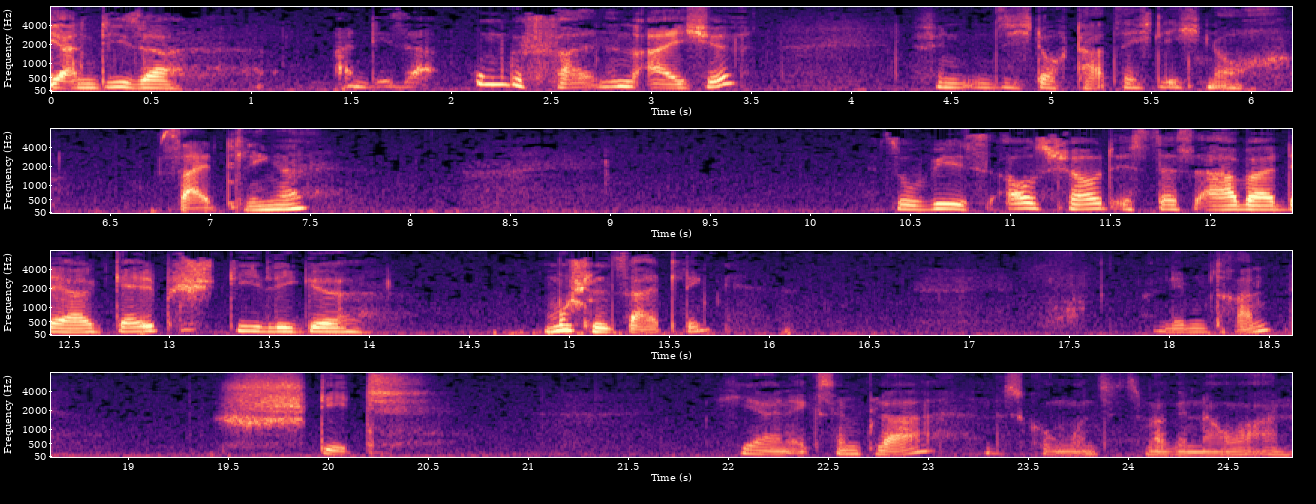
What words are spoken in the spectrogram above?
Hier an dieser an dieser umgefallenen Eiche finden sich doch tatsächlich noch Seitlinge. So wie es ausschaut, ist das aber der gelbstielige Muschelseitling. Nebendran steht hier ein Exemplar. Das gucken wir uns jetzt mal genauer an.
